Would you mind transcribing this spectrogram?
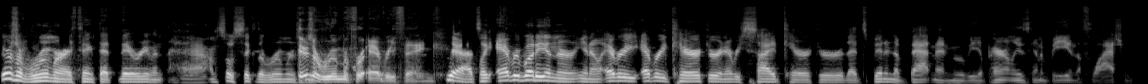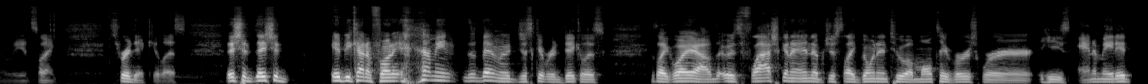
There was a rumor. I think that they were even. I'm so sick of the rumors. There's a rumor for everything. Yeah, it's like everybody in their, you know, every every character and every side character that's been in a Batman movie apparently is going to be in the Flash movie. It's like it's ridiculous. They should they should. It'd be kind of funny. I mean, then it would just get ridiculous it's like, well, yeah, is Flash going to end up just like going into a multiverse where he's animated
